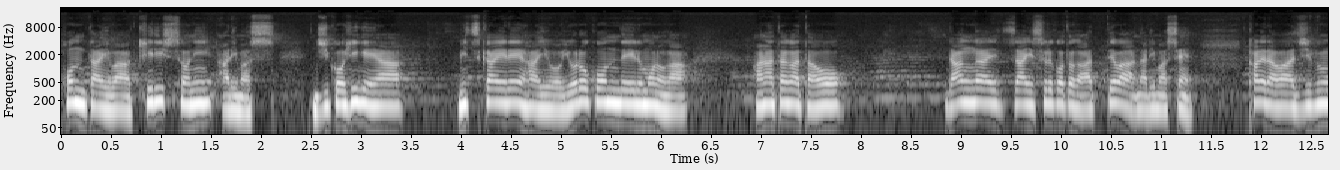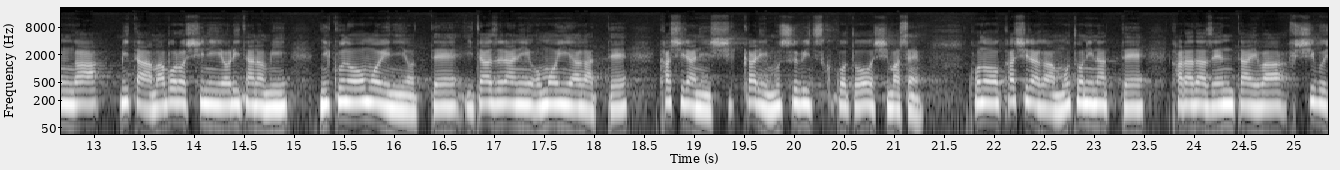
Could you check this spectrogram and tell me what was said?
本体はキリストにあります。自己卑下や見つかい礼拝を喜んでいる者があなた方を弾劾することがあってはなりません。彼らは自分が見た幻により頼み、肉の思いによっていたずらに思い上がって、頭にしっかり結びつくことをしません。この頭が元になって、体全体は節々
